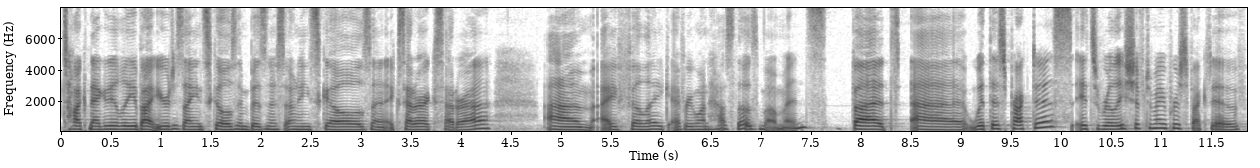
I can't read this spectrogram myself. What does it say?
talk negatively about your design skills and business owning skills and et cetera, et cetera. Um, I feel like everyone has those moments. But uh, with this practice, it's really shifted my perspective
